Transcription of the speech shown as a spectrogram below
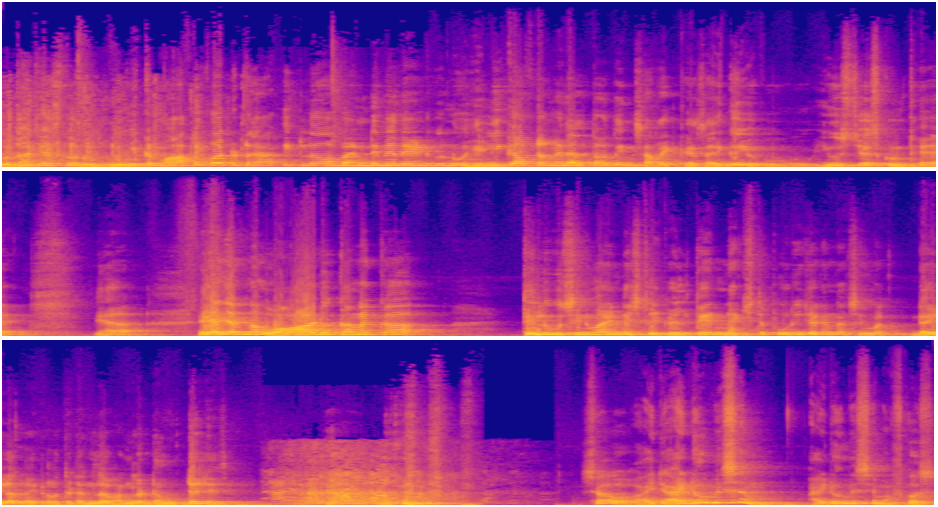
వృధా చేస్తావు నువ్వు నువ్వు ఇక్కడ మాతో పాటు ట్రాఫిక్లో ఆ బండి మీద ఏంటి? నువ్వు హెలికాప్టర్ మీద వెళ్తావు దీన్ని సరిగ్గా సరిగ్గా యూజ్ చేసుకుంటే. యా. ఏం చెప్తున్నా వాడు కనుక తెలుగు సినిమా ఇండస్ట్రీకి వెళ్తే next Puri Jagannadh cinema dialogue writer అవుతాడు. అందులో అందులో డౌటే లేదు. So I I do miss him I do miss him of course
